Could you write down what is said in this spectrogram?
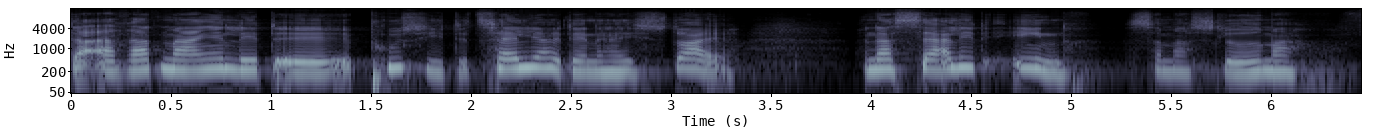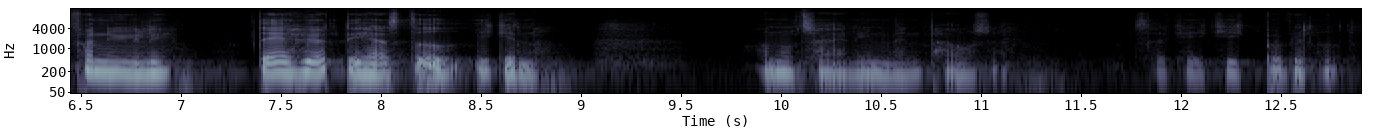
Der er ret mange lidt øh, pussy detaljer i den her historie, men der er særligt en, som har slået mig for nylig da jeg hørte det her sted igen. Og nu tager jeg lige en vandpause, så kan I kigge på billedet.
